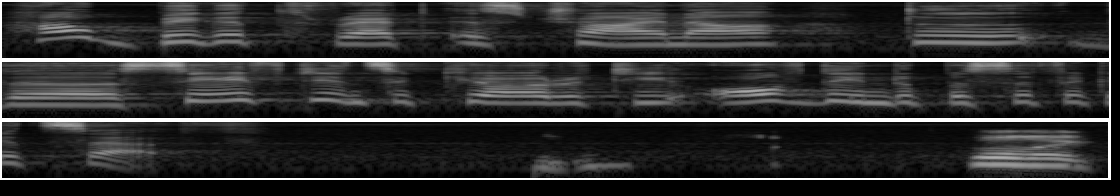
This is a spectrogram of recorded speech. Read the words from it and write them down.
how big a threat is China to the safety and security of the Indo-Pacific itself? Mm -hmm. Well, like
